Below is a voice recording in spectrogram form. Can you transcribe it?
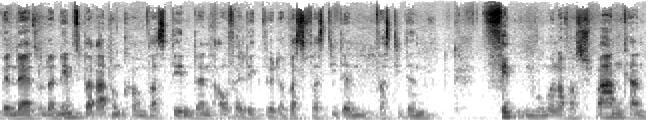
wenn da jetzt Unternehmensberatung kommt, was denen dann auferlegt wird und was, was, die dann, was die dann finden, wo man auch was sparen kann,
